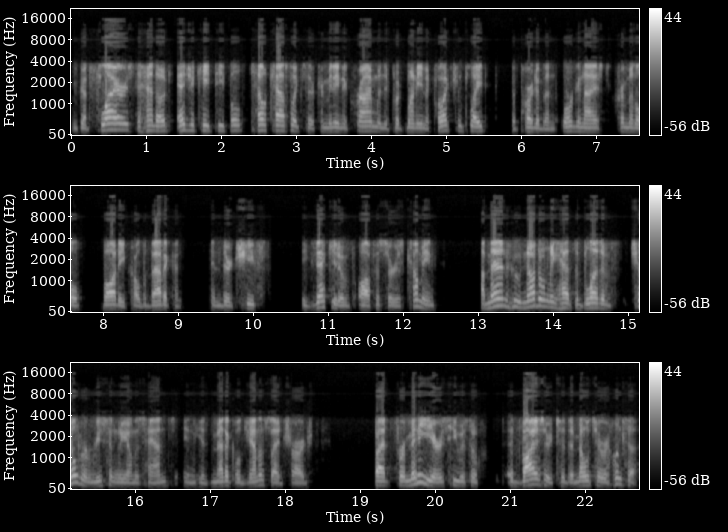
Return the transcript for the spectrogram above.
We've got flyers to hand out, educate people, tell Catholics they're committing a crime when they put money in the collection plate. They're part of an organized criminal body called the Vatican, and their chief executive officer is coming. A man who not only has the blood of children recently on his hands in his medical genocide charge, but for many years he was the advisor to the military junta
